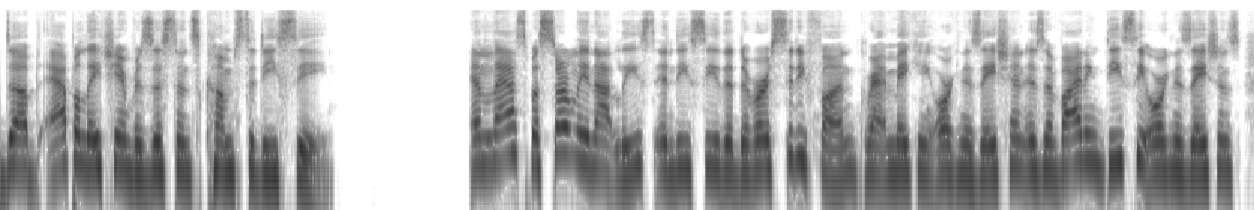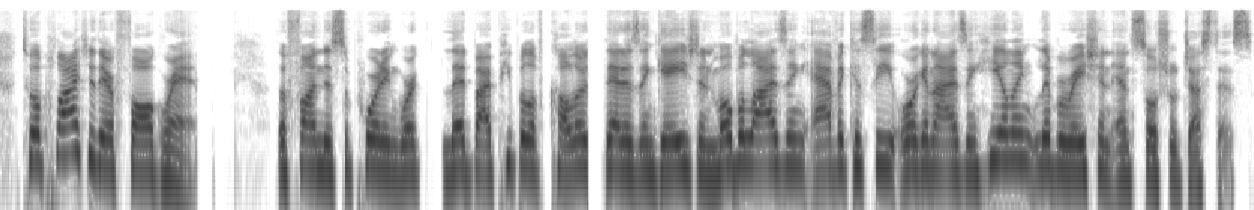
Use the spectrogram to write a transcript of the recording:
dubbed Appalachian Resistance Comes to DC. And last but certainly not least, in DC, the Diverse City Fund grant making organization is inviting DC organizations to apply to their fall grant. The fund is supporting work led by people of color that is engaged in mobilizing, advocacy, organizing, healing, liberation, and social justice.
